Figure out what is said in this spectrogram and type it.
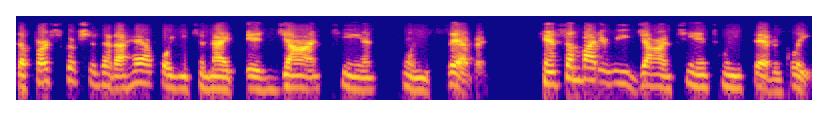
The first scripture that I have for you tonight is John 10 27. Can somebody read John 10 27, please?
